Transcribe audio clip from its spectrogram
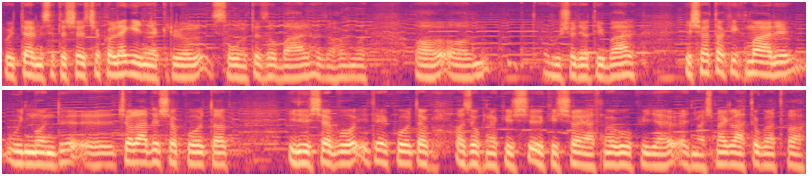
hogy természetesen csak a legényekről szólt ez a bál, ez a, a, a, a húsagyati bál, és hát akik már úgymond családosak voltak, idősebb voltak, azoknak is, ők is saját maguk ugye egymás meglátogatva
